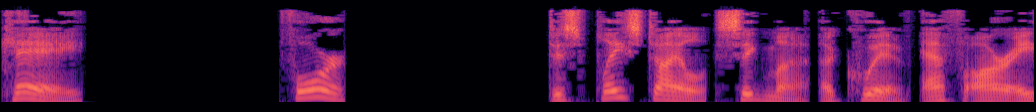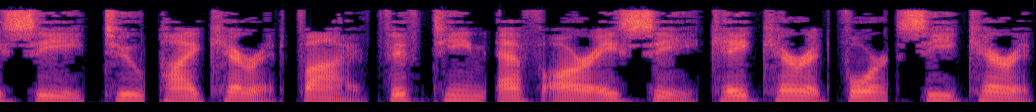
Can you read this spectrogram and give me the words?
k 4 Display style sigma equiv frac 2 pi caret 5 15 frac k caret 4 c caret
